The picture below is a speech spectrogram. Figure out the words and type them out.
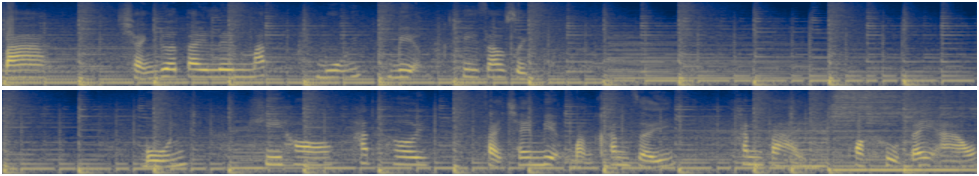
Ba, Tránh đưa tay lên mắt, mũi, miệng khi giao dịch. 4. Khi ho, hắt hơi, phải che miệng bằng khăn giấy, khăn vải hoặc khử tay áo.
